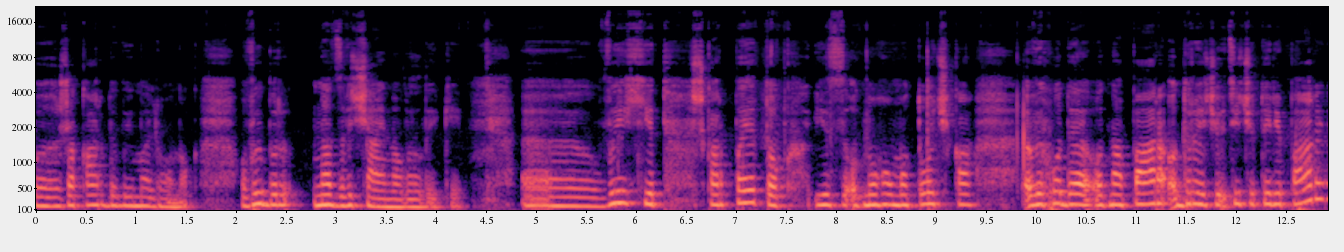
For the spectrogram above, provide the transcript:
в жакардовий малюнок. Вибір надзвичайно великий. Е, Вихід шкарпеток із одного моточка виходить одна пара. До речі, ці чотири пари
